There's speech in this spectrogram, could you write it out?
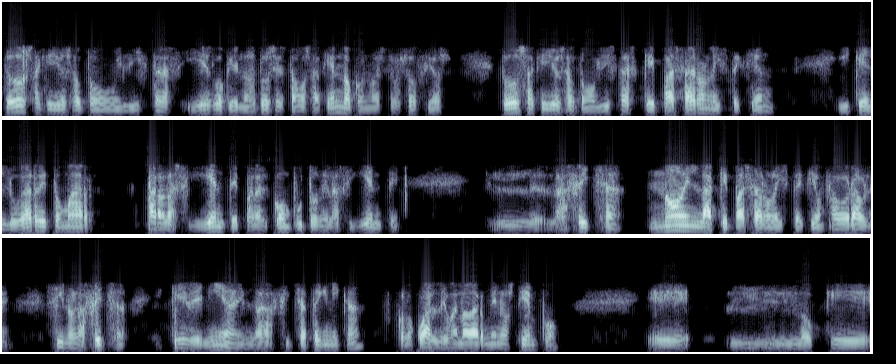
todos aquellos automovilistas, y es lo que nosotros estamos haciendo con nuestros socios, todos aquellos automovilistas que pasaron la inspección y que en lugar de tomar para la siguiente, para el cómputo de la siguiente, la fecha no en la que pasaron la inspección favorable, sino la fecha que venía en la ficha técnica, con lo cual le van a dar menos tiempo, eh, lo que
